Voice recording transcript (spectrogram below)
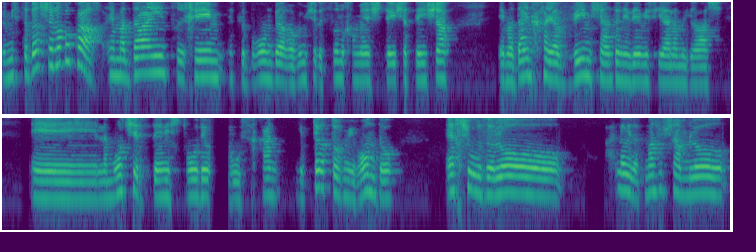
ומסתבר שלא כל כך, הם עדיין צריכים את לברון בערבים של 25-9-9, הם עדיין חייבים שאנטוני דייוויס יהיה על המגרש, אה, למרות שדניס טרודר הוא שחקן יותר טוב מרונדו, איכשהו זה לא, לא יודעת, משהו שם לא,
